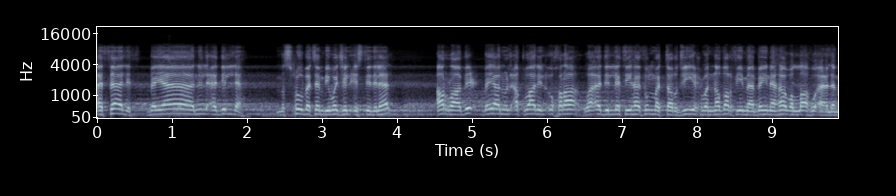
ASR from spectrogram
الثالث بيان الأدلة مصحوبة بوجه الاستدلال. الرابع بيان الأقوال الأخرى وأدلتها ثم الترجيح والنظر فيما بينها والله أعلم.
